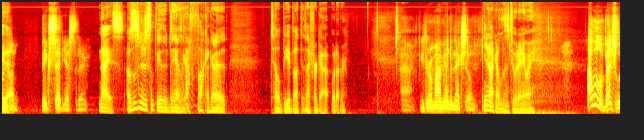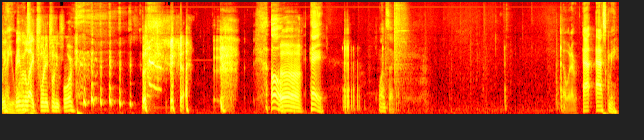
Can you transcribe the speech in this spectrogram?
me that- a big set yesterday. Nice. I was listening to something the other day. I was like, oh, fuck, I gotta tell B about this. I forgot. Whatever. Uh, you can remind me on the next show. You're not gonna listen to it anyway. I will eventually. No, Maybe won't. like 2024. Oh, uh, hey. One second. Oh, whatever. A- ask me.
